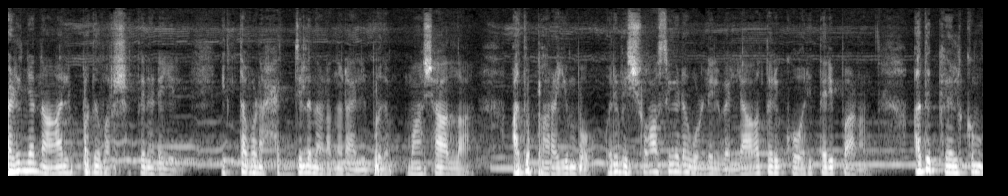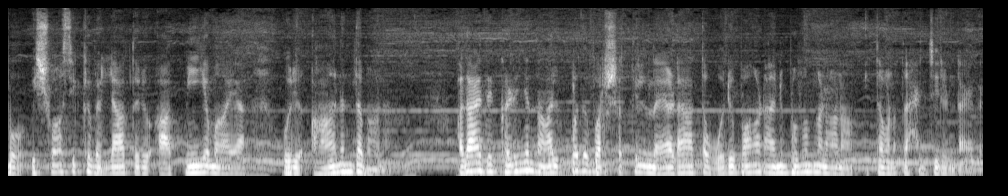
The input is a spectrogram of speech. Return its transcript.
കഴിഞ്ഞ നാൽപ്പത് വർഷത്തിനിടയിൽ ഇത്തവണ ഹജ്ജിൽ നടന്നൊരു അത്ഭുതം. മാഷാ അല്ലാ അത് പറയുമ്പോൾ ഒരു വിശ്വാസിയുടെ ഉള്ളിൽ വല്ലാത്തൊരു കോരിത്തരിപ്പാണ്. അത് കേൾക്കുമ്പോൾ വിശ്വാസിക്ക് വല്ലാത്തൊരു ആത്മീയമായ ഒരു ആനന്ദമാണ്. അതായത് കഴിഞ്ഞ നാൽപ്പത് വർഷത്തിൽ നേടാത്ത ഒരുപാട് അനുഭവങ്ങളാണ് ഇത്തവണത്തെ ഹജ്ജിലുണ്ടായത്.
